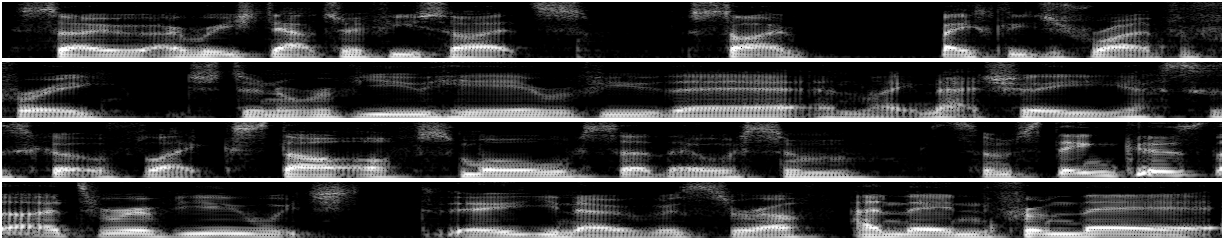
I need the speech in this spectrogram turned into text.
so I reached out to a few sites, started basically just writing for free, just doing a review here, review there, and like naturally, you have to sort of like start off small. So there were some some stinkers that I had to review, which uh, you know was rough. And then from there,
